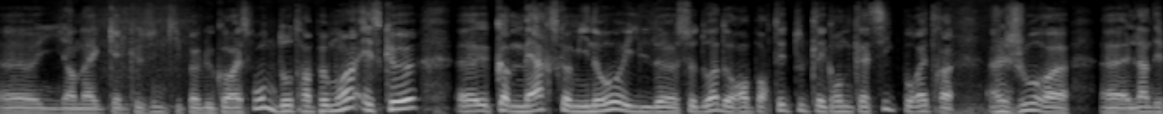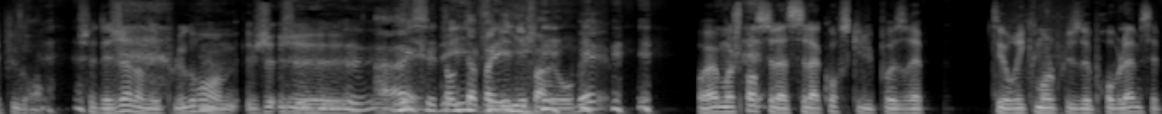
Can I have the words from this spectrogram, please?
Il y en a quelques-unes qui peuvent lui correspondre, d'autres un peu moins. Est-ce que, comme Merckx, comme Hino, il se doit de remporter toutes les grandes classiques pour être un jour l'un des plus grands? C'est déjà l'un des plus grands. Je, je... Ah ouais, tant que t'as pas gagné Paris-Roubaix. ouais, moi je pense que c'est la, la course qui lui poserait théoriquement le plus de problèmes. C'est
